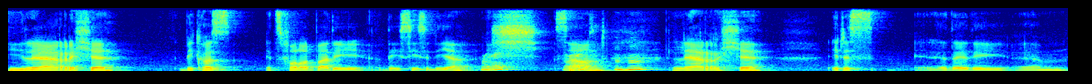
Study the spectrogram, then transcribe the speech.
Die Lerche, because it's followed by the the Cecilia Right, sound. Mm-hmm. Lerche, it is uh, the the um,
